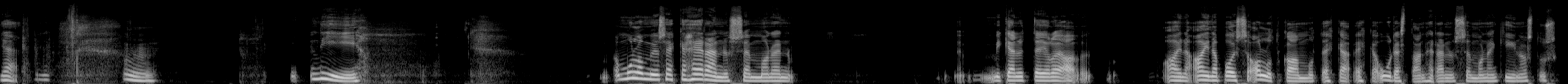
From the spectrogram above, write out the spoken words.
jäätyä. Mm. Niin. Mulla on myös ehkä herännyt semmoinen, mikä nyt ei ole aina, aina poissa ollutkaan, mutta ehkä, ehkä uudestaan herännyt semmoinen kiinnostus,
